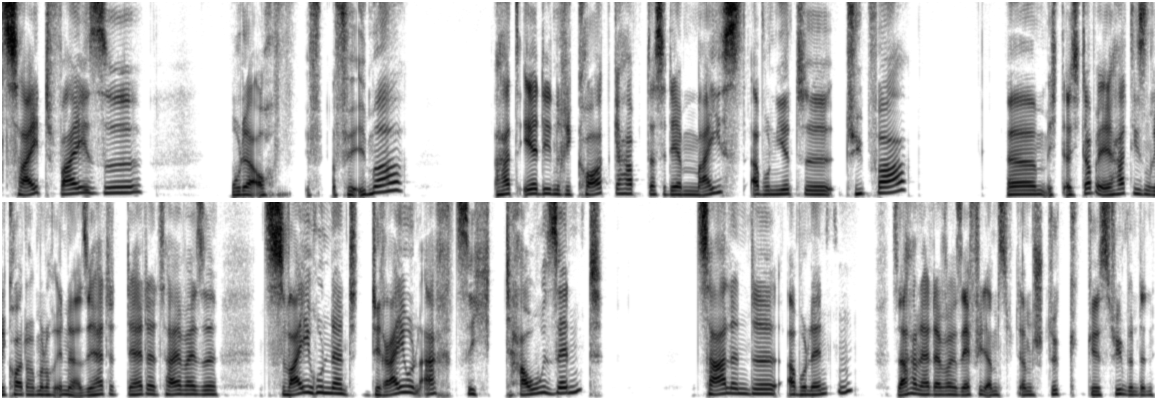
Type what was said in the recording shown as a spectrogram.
zeitweise oder auch für immer hat er den Rekord gehabt, dass er der meist abonnierte Typ war. Ähm, ich, also ich glaube, er hat diesen Rekord auch immer noch inne. Also er hatte, der hatte teilweise 283.000 zahlende Abonnenten. Sachen, er hat einfach sehr viel am, am Stück gestreamt und dann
